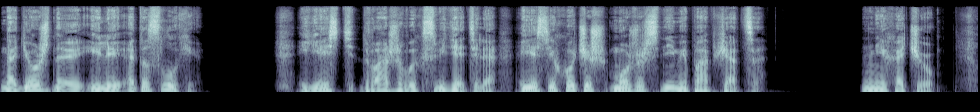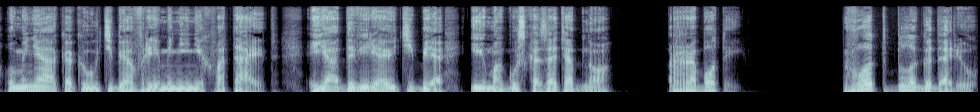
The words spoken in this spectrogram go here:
надежная или это слухи?» Есть два живых свидетеля. Если хочешь, можешь с ними пообщаться». «Не хочу. У меня, как и у тебя, времени не хватает. Я доверяю тебе и могу сказать одно. Работай. Вот благодарю.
